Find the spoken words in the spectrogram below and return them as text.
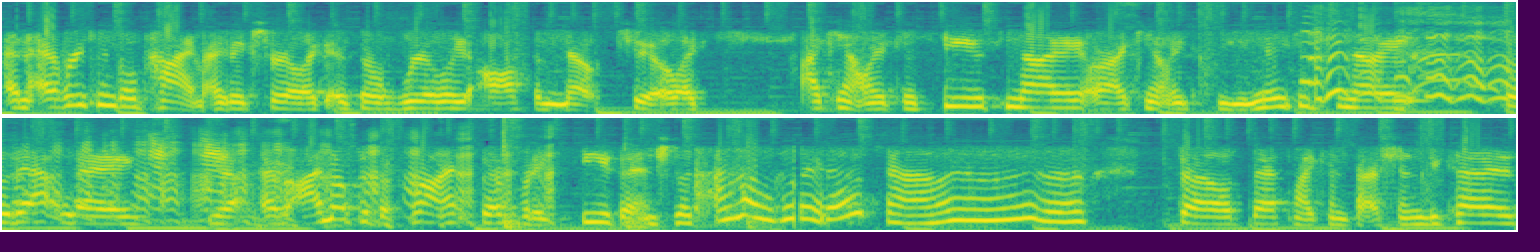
and every single time I make sure like it's a really awesome note too. Like, I can't wait to see you tonight, or I can't wait to see you naked tonight. so that way, know, I'm up at the front, so everybody sees it. And she's like, oh, who is that? Uh, So that's my confession because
